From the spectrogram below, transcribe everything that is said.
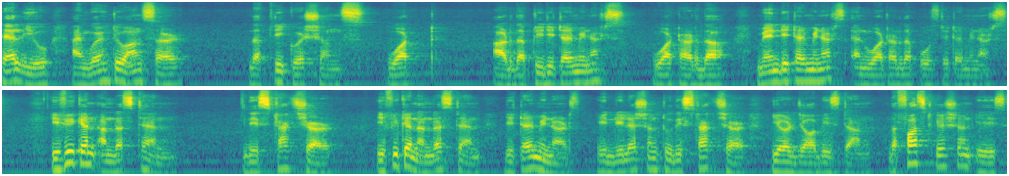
tell you, I am going to answer the three questions. What are the predeterminers? What are the main determiners? And what are the post determiners? If you can understand the structure, if you can understand determiners in relation to the structure, your job is done. The first question is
